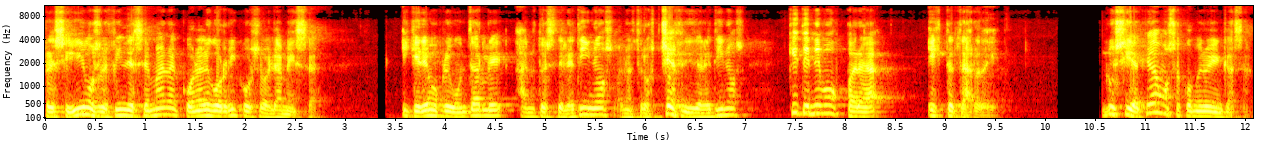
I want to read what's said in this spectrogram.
recibimos el fin de semana con algo rico sobre la mesa. Y queremos preguntarle a nuestros italiatinos, a nuestros chefs de italiatinos, ¿qué tenemos para esta tarde? Lucía, ¿qué vamos a comer hoy en casa?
